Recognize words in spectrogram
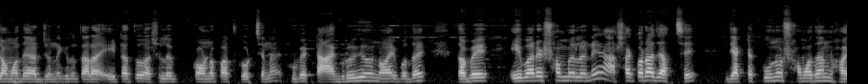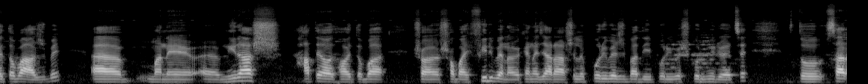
জমা দেওয়ার জন্য কিন্তু তারা এটা তো আসলে কর্ণপাত করছে না। খুব একটা আগ্রহীও নয় বোধহয়। তবে এবারের সম্মেলনে আশা করা যাচ্ছে যে একটা কোনো সমাধান হয়তোবা আসবে। আহ, মানে নিরাশ হাতে হয়তো বা সবাই ফিরবে না। এখানে যারা আসলে পরিবেশবাদী পরিবেশ কর্মী রয়েছে তো স্যার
